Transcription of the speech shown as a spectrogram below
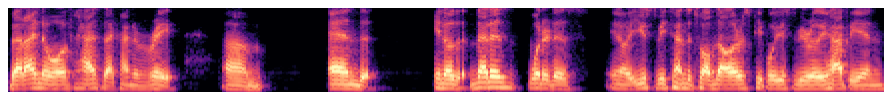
that I know of has that kind of rate. Um, and you know th- that is what it is. You know, it used to be ten to twelve dollars. People used to be really happy, and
